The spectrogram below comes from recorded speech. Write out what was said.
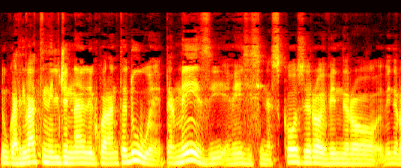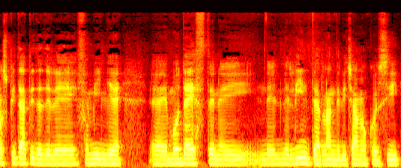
Dunque, arrivati nel gennaio del 42, per mesi e mesi si nascosero e vennero, vennero ospitati da delle famiglie eh, modeste nei, nel, nell'Interland, diciamo così,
